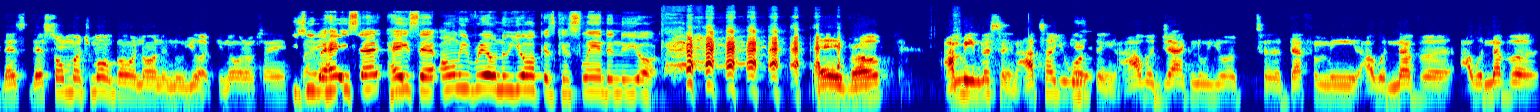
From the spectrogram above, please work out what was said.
There's there's so much more going on in New York. You know what I'm saying? You see Like- what Hayes said? Hayes said only real New Yorkers can slander New York. hey, bro. I mean, listen. I'll tell you one thing. I would jack New York to the death of me. I would never. I would never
